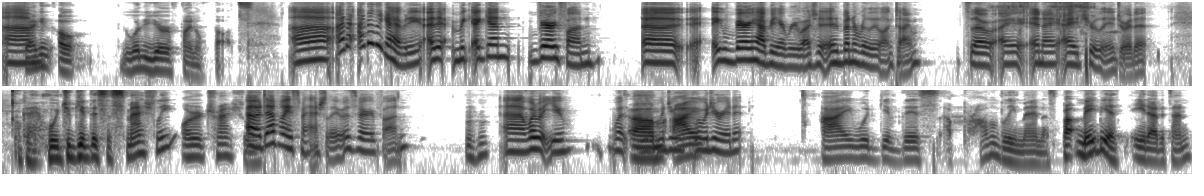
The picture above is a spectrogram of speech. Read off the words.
Um. Dragon. Oh, what are your final thoughts? Uh, I, don't- I don't think I have any. I, I mean, again, very fun. Uh, I'm very happy I rewatched it. It had been a really long time, so I and I, I truly enjoyed it. Okay, would you give this a Smashly or a Trashly? Oh, definitely Smashly. It was very fun. Uh, what about you? What, what Um, would you I- What would you rate it? I would give this a probably man, a, pro- maybe a eight out of ten,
